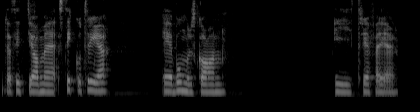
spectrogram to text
där sitter jag med stickor tre, eh, bomullsgarn i tre färger.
